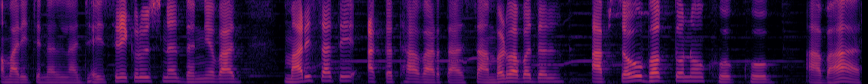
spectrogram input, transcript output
અમારી ચેનલના જય શ્રી કૃષ્ણ ધન્યવાદ. મારી સાથે આ કથા વાર્તા સાંભળવા બદલ આપ સૌ ભક્તોનો ખૂબ ખૂબ આભાર.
